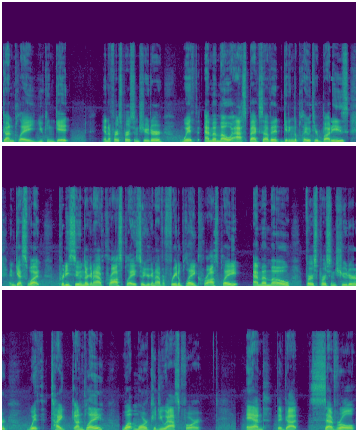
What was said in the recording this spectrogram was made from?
gunplay you can get in a first person shooter with MMO aspects of it, getting to play with your buddies. And guess what? Pretty soon they're going to have crossplay. So you're going to have a free to play crossplay MMO first person shooter with tight gunplay. What more could you ask for? And they've got several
